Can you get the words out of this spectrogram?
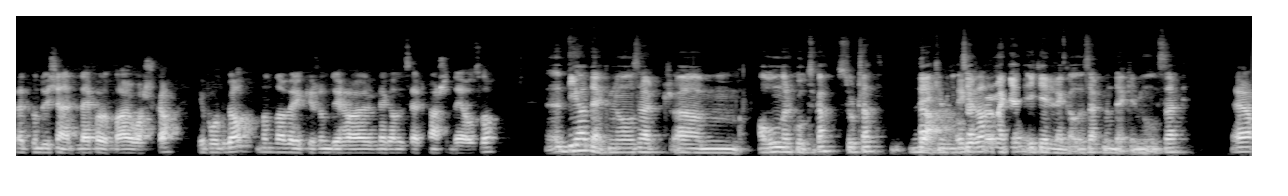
vet ikke om du kjenner til det i forhold til ayahuasca i Portugal, men da virker det som de har legalisert kanskje det også? De har dekriminalisert um, all narkotika, stort sett. Dekriminalisert, ja, ikke, ikke, legalisert, men dekriminalisert. Ja.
